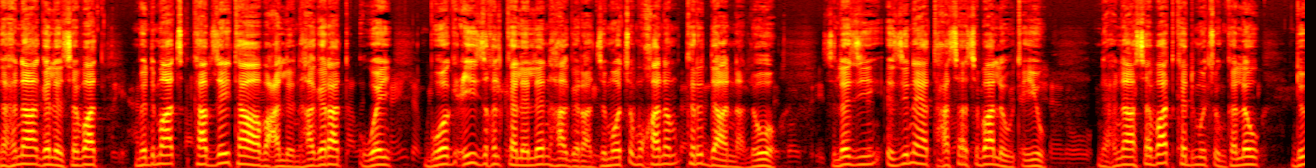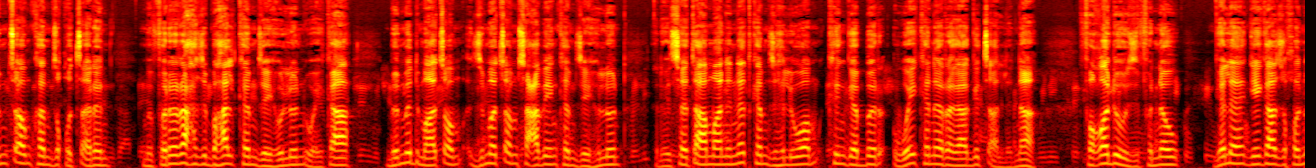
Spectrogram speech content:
ንሕና ገለ ሰባት ምድማፅ ካብ ዘይተባብዓለን ሃገራት ወይ ብወግዒ ዝኽልከለለን ሃገራት ዝመፁ ምዃኖም ክርዳኣና ኣለዎ። ስለዚ እዚ ናይ ኣተሓሳስባ ለውጢ እዩ። ንሕና ሰባት ከድምፁ ከለዉ ድምፆም ከም ዝቝፀርን ምፍርራሕ ዝበሃል ከም ዘይህሉን ወይ ከኣ ብምድማፆም ዝመፆም ሳዕብን ከም ዘይህሉን ርእሰት ኣማንነት ከም ዝህልዎም ክንገብር ወይ ከነረጋግፅ ኣለና። ፈቐዱ ዝፍነው ገለ ጌጋ ዝኾኑ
